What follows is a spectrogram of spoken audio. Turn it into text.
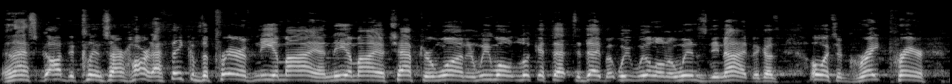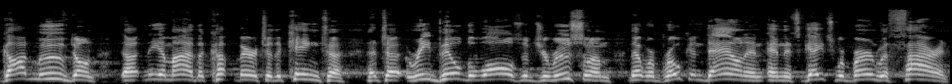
And ask God to cleanse our heart. I think of the prayer of Nehemiah, Nehemiah chapter 1, and we won't look at that today, but we will on a Wednesday night because, oh, it's a great prayer. God moved on uh, Nehemiah, the cupbearer to the king, to, to rebuild the walls of Jerusalem that were broken down and, and its gates were burned with fire. And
